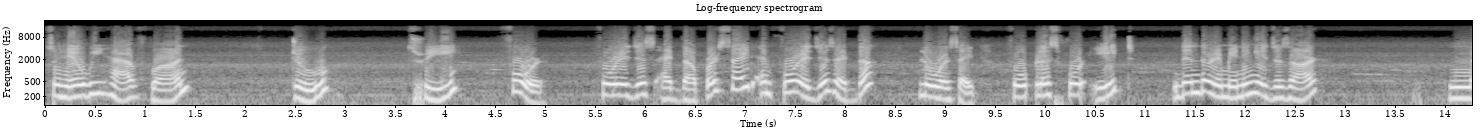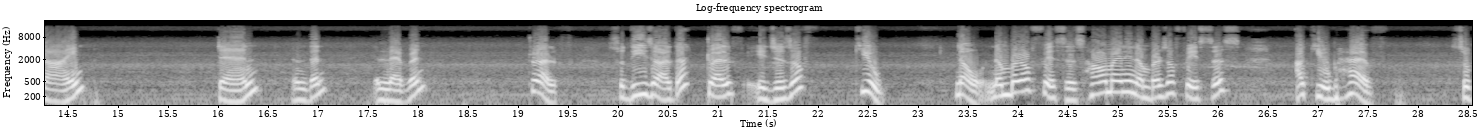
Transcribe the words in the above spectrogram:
so here we have one 2, 3, 4. 4 edges at the upper side and 4 edges at the lower side. 4 plus 4, 8. Then the remaining edges are 9, 10 and then 11, 12. So these are the 12 edges of cube. Now number of faces. How many numbers of faces a cube have? So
